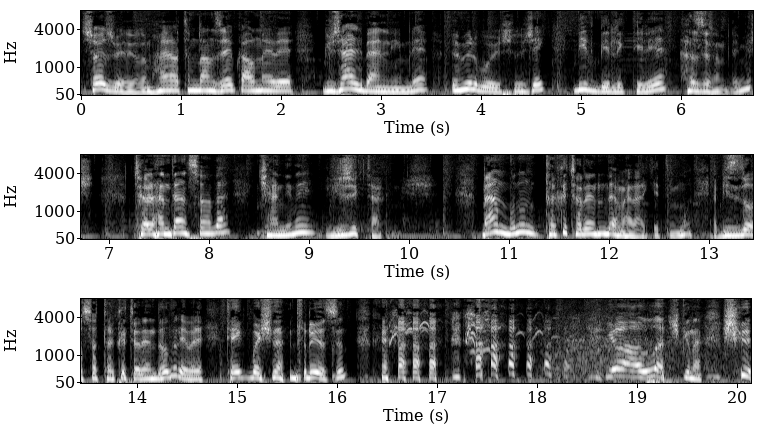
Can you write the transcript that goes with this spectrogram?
söz veriyorum hayatımdan zevk almaya ve güzel benliğimle ömür boyu sürecek bir birlikteliğe hazırım demiş. Törenden sonra da kendine yüzük takmış. Ben bunun takı törenini de merak ettim. Bizde olsa takı töreninde olur ya böyle tek başına duruyorsun. ya Allah aşkına şu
